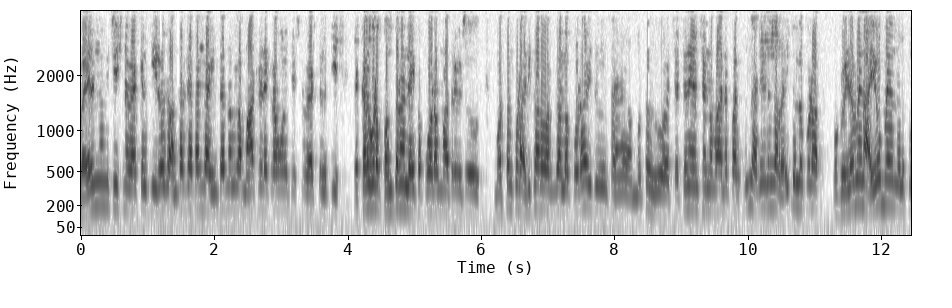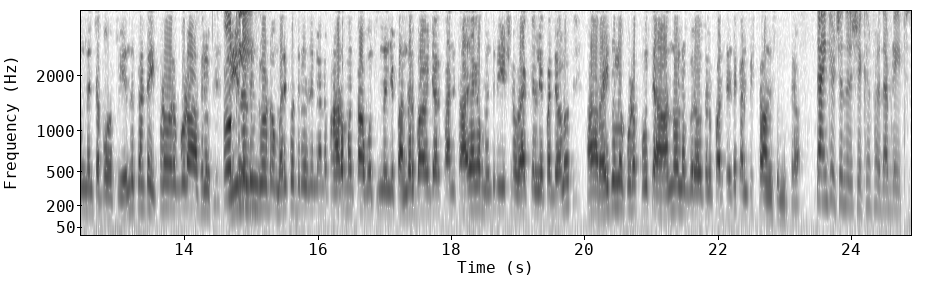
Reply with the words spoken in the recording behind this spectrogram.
బహిరంగంగా చేసిన వ్యాఖ్యలకి ఈ రోజు అంతర్గతంగా ఇంటర్నల్గా మాట్లాడే క్రమంలో చేసిన వ్యాఖ్యలకి ఎక్కడ కూడా పొంతన లేకపోవడం మాత్రం ఇటు మొత్తం కూడా అధికార వర్గాల్లో కూడా ఇది మొత్తం చర్చనీయాంశంగా మారిన పరిస్థితి అదేవిధంగా రైతుల్లో కూడా ఒక విధమైన అయోమయం నెలకొందని చెప్పవచ్చు. ఎందుకంటే ఇప్పటి వరకు కూడా అసలు రింగ్ రోడ్డు మరికొద్ది రోజుల్లోనే ప్రారంభం కాబోతుందని చెప్పి అందరూ భావించారు. కానీ తాజాగా మంత్రి చేసిన వ్యాఖ్యల నేపథ్యంలో ఆ రైతుల్లో కూడా పూర్తి ఆందోళనకు గురవుతున్న పరిస్థితి కనిపిస్తా ఉంది Sumitra. Thank you Chandrasekhar for the updates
